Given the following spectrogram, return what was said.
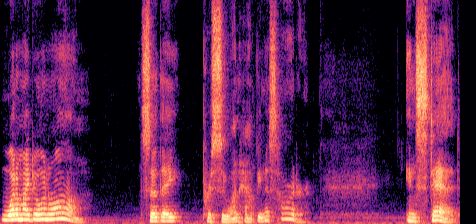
What am I doing wrong? So they pursue unhappiness harder. Instead,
